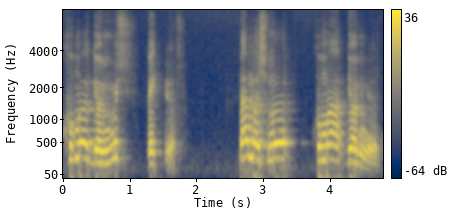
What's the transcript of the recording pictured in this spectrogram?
kuma gömmüş bekliyor. Ben başımı kuma gömmüyorum.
